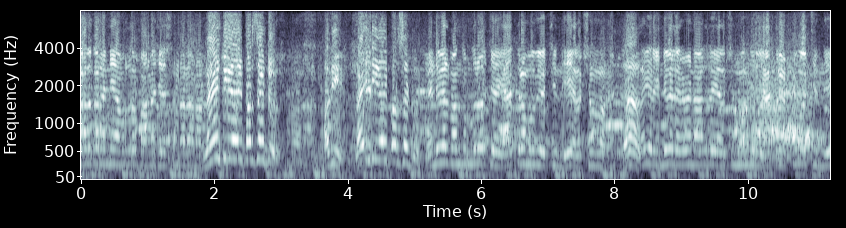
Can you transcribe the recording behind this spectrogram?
పథకాలు అన్ని అమల్లో బాగా చేస్తున్నారు నైన్టీ నైన్ పర్సెంట్. అది నైన్టీ నైన్ పర్సెంట్. రెండు వేల పంతొమ్మిదిలో యాత్ర మూవీ వచ్చింది ఎలక్షన్లోనే ఆ. అలాగే రెండు వేల ఇరవై నాలుగులో ఎలక్షన్ ముందు యాత్ర టూ వచ్చింది.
